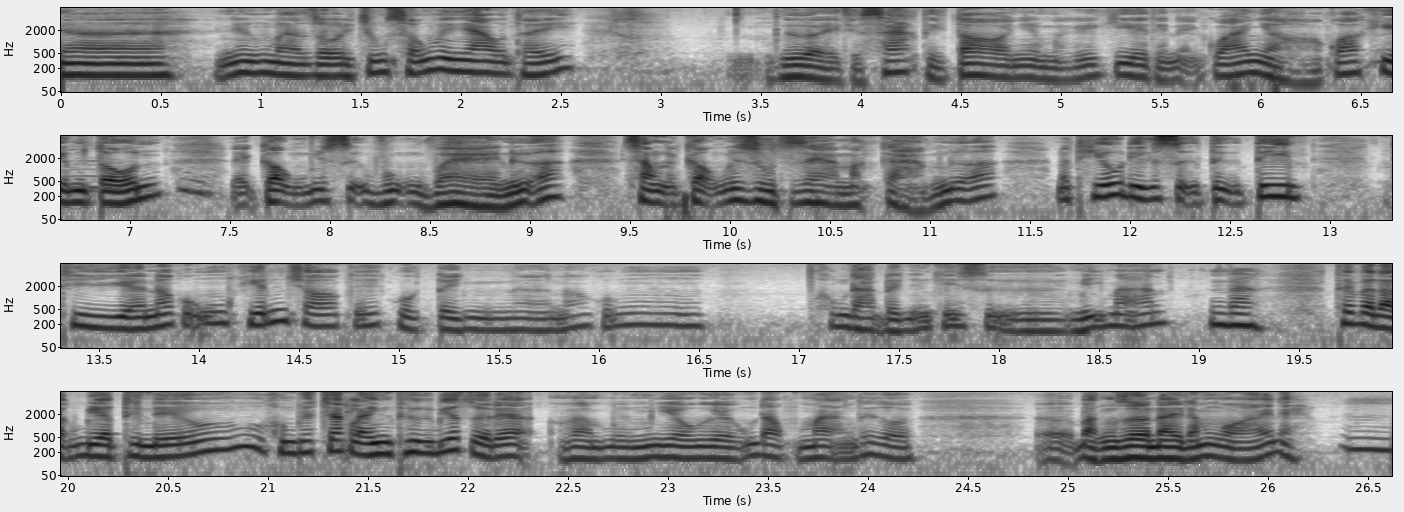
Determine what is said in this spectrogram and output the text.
À, nhưng mà rồi chúng sống với nhau thấy người thì xác thì to nhưng mà cái kia thì lại quá nhỏ quá khiêm tốn. Lại cộng với sự vụng về nữa xong lại cộng với rụt rè mặc cảm nữa. Nó thiếu đi cái sự tự tin. Thì nó cũng khiến cho cái cuộc tình nó cũng không đạt được những cái sự mỹ mãn. Vâng. Thế và đặc biệt thì nếu không biết chắc là anh thư biết rồi đấy ạ và nhiều người cũng đọc mạng thế rồi. Ờ, bằng giờ này năm ngoái này ừ.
